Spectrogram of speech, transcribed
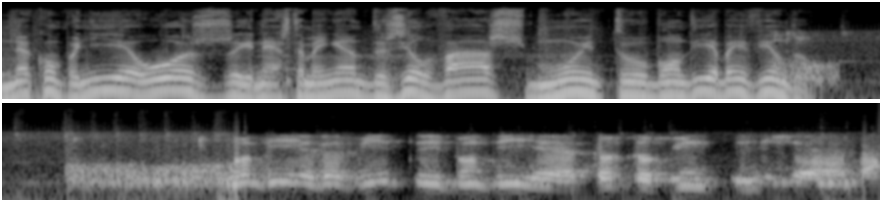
na companhia hoje e nesta manhã de Gil Vaz. Muito bom dia, bem-vindo. Bom dia, David, e bom dia a todos os ouvintes da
